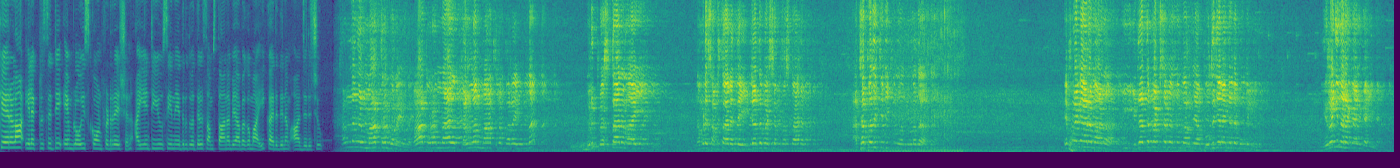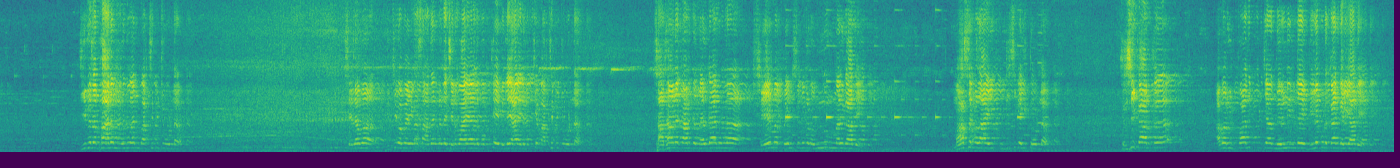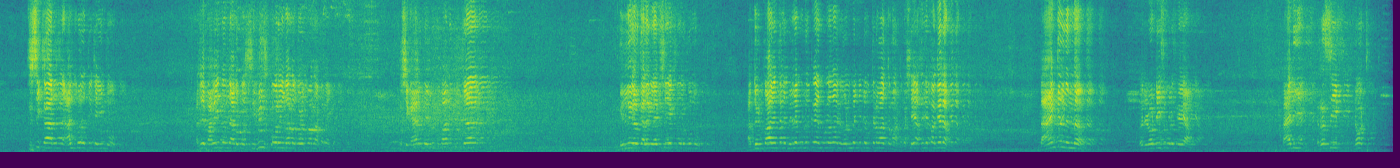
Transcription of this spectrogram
Kerala electricity employees confederation I N T U C നേതൃത്വത്തിൽ സംസ്ഥാന വ്യാപകമായി കരിദിനം ആചരിച്ചു. കള്ളങ്ങൾ മാത്രം പറയുന്നു. വാ തുറന്നാൽ കള്ളം മാത്രം പറയുന്ന ഒരു പ്രസ്ഥാനമായി നമ്മുടെ സംസ്ഥാനത്തെ ഇടതുപക്ഷ പ്രസ്ഥാനം അധപ്പതിച്ചിരിക്കുന്നു എന്നുള്ളത് എപ്രകാരമാണ് ഈ ഇടതുപക്ഷം എന്നും പറഞ്ഞ പൊതുജനങ്ങളുടെ മുമ്പിൽ ഇറങ്ങി നടക്കാൻ കഴിയും ജീവിതഭാരം മുഴുവൻ വർദ്ധിപ്പിച്ചുകൊണ്ട് ചിലവ് നിത്യോപയോഗ സാധനങ്ങളുടെ ചിലവായാലും ഒക്കെ വിലയായാലും ഒക്കെ വർദ്ധിപ്പിച്ചുകൊണ്ട് സാധാരണക്കാർക്ക് നൽകാനുള്ള ക്ഷേമ പെൻഷനുകൾ ഒന്നും നൽകാതെ മാസങ്ങളായി കുടിശ്ശികയിട്ടുകൊണ്ട് കൃഷിക്കാർക്ക് അവർ ഉത്പാദിപ്പിച്ച നെല്ലിന്റെ വില കൊടുക്കാൻ കഴിയാതെ കൃഷിക്കാരൻ ആത്മഹത്യ ചെയ്യുമ്പോൾ അതിന് പറയുന്നത് എന്താണ്? ഇപ്പൊ സിവിൽ സ്കോറിൽ നിന്നുള്ള കുഴപ്പമെന്നാണ് പറയുന്നത്. കൃഷിക്കാരൻ എവിടെ ബാധിപ്പിച്ച് ബില്ലുകൾക്ക് അല്ലെങ്കിൽ എഫ് സി എക്ക് കൊടുക്കുന്നു. അത് ഉത്പാദനത്തിന് ബില്ല് കൊടുക്കുക എന്നുള്ളത് ഗവൺമെന്റിന്റെ ഉത്തരവാദിത്തമാണ് പക്ഷേ അതിന് പകരം ബാങ്കിൽ നിന്ന് ഒരു നോട്ടീസ് കൊടുക്കുകയാണ്. Receipt not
